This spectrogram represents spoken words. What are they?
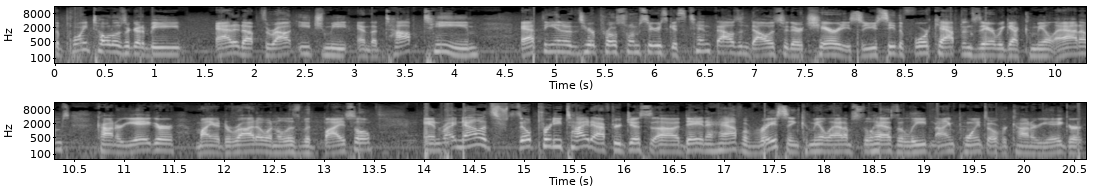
the point totals are going to be added up throughout each meet, and the top team at the end of the TYR Pro Swim Series gets $10,000 to their charity. So you see the four captains there. We got Cammile Adams, Connor Jaeger, Maya DiRado, and Elizabeth Beisel. And right now, it's still pretty tight after just a day and a half of racing. Cammile Adams still has the lead, nine points over Connor Jaeger.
